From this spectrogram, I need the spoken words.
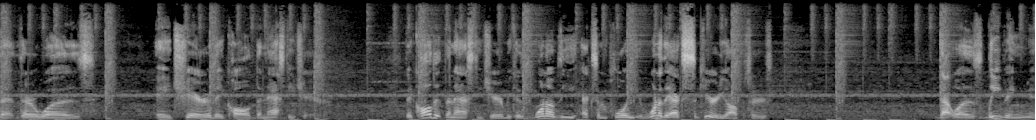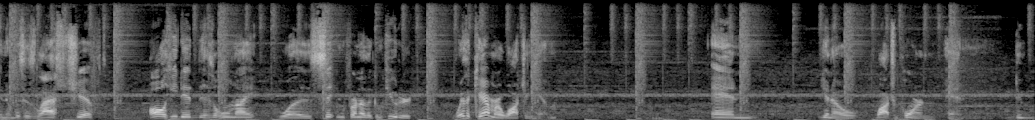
that there was a chair they called the nasty chair. They called it the nasty chair because one of the ex-employee, one of the ex-security officers that was leaving, and it was his last shift. All he did this whole night was sit in front of the computer with a camera watching him, and you know, watch porn and do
